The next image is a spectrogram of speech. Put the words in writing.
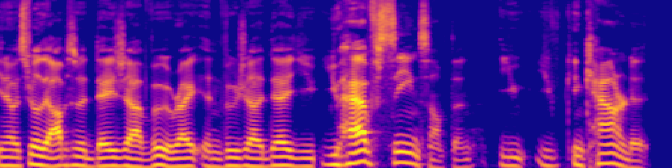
you know it's really the opposite of deja vu, right? In Vuja De, you you have seen something, you you've encountered it,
